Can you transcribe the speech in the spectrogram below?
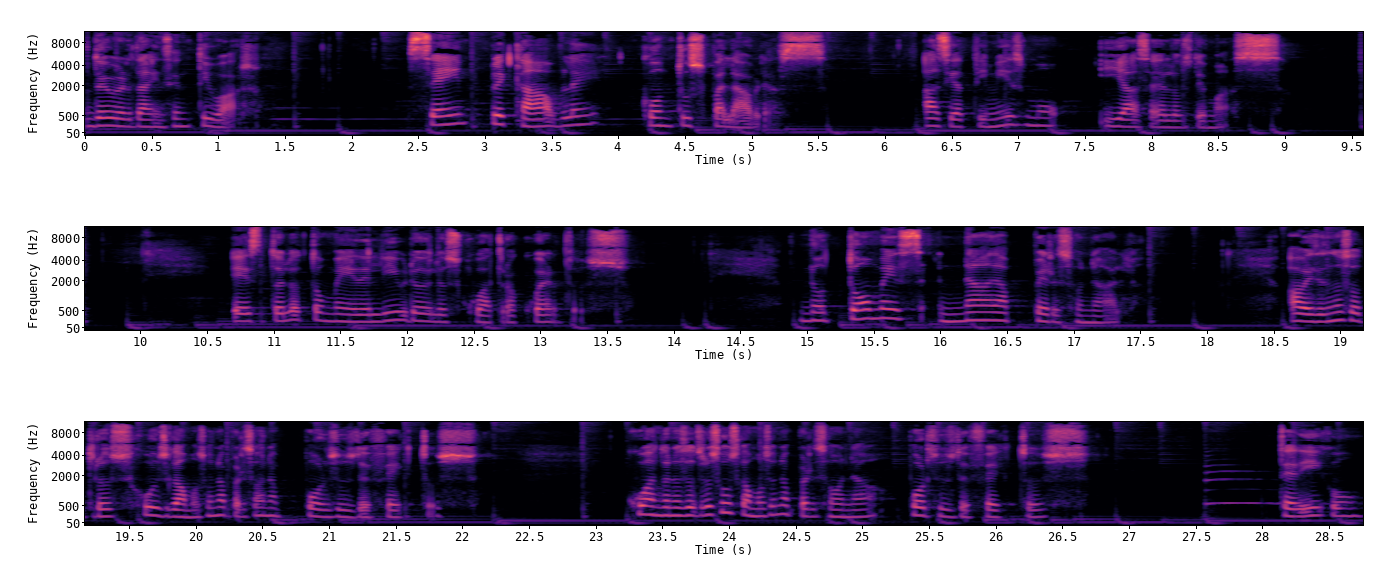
de verdad incentivar. Sé impecable con tus palabras hacia ti mismo y hacia los demás. Esto lo tomé del libro de los cuatro acuerdos. No tomes nada personal. A veces nosotros juzgamos a una persona por sus defectos. Cuando nosotros juzgamos a una persona por sus defectos, te digo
